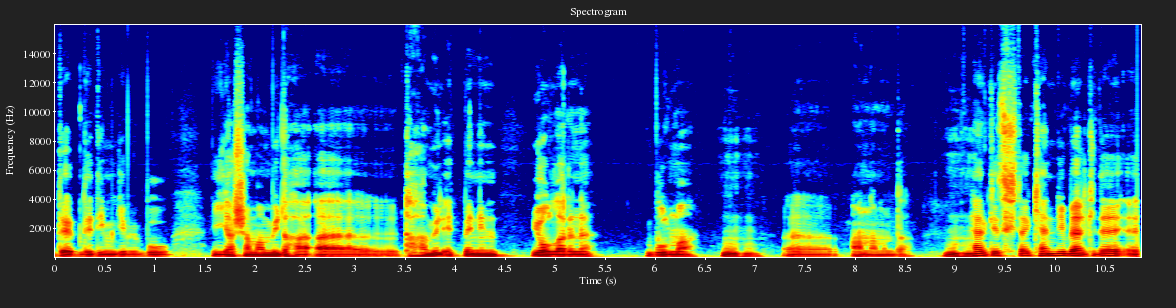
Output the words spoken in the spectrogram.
de dediğim gibi bu yaşama müdaha e, tahammül etmenin yollarını bulma Hı hı. e, anlamında. Hı hı. Herkes işte kendi belki de e,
